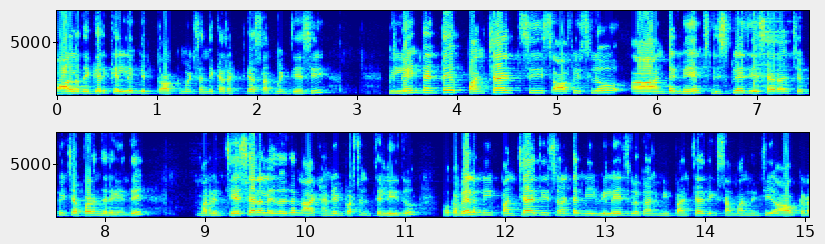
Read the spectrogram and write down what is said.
వాళ్ళ దగ్గరికి వెళ్ళి మీరు డాక్యుమెంట్స్ అన్ని కరెక్ట్గా సబ్మిట్ చేసి వీళ్ళు ఏంటంటే పంచాయతీస్ ఆఫీస్లో అంటే నేమ్స్ డిస్ప్లే చేశారని చెప్పి చెప్పడం జరిగింది. మరి చేశారా లేదో అయితే నాకు హండ్రెడ్ పర్సెంట్ తెలియదు ఒకవేళ మీ పంచాయతీస్ అంటే మీ విలేజ్లో కానీ మీ పంచాయతీకి సంబంధించి అక్కడ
